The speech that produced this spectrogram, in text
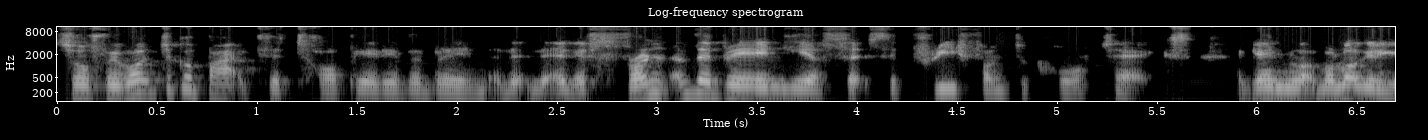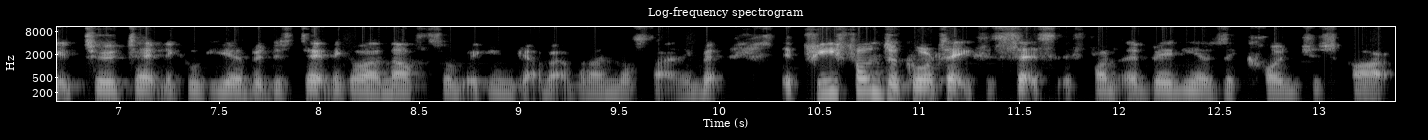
So if we want to go back to the top area of the brain, at the front of the brain here sits the prefrontal cortex. Again, we're not going to get too technical here, but just technical enough so we can get a bit of an understanding. But the prefrontal cortex that sits at the front of the brain here is the conscious part.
